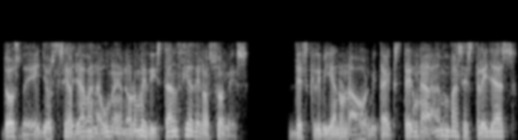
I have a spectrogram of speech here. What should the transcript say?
Dos de ellos se hallaban a una enorme distancia de los soles. Describían una órbita externa a ambas estrellas,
